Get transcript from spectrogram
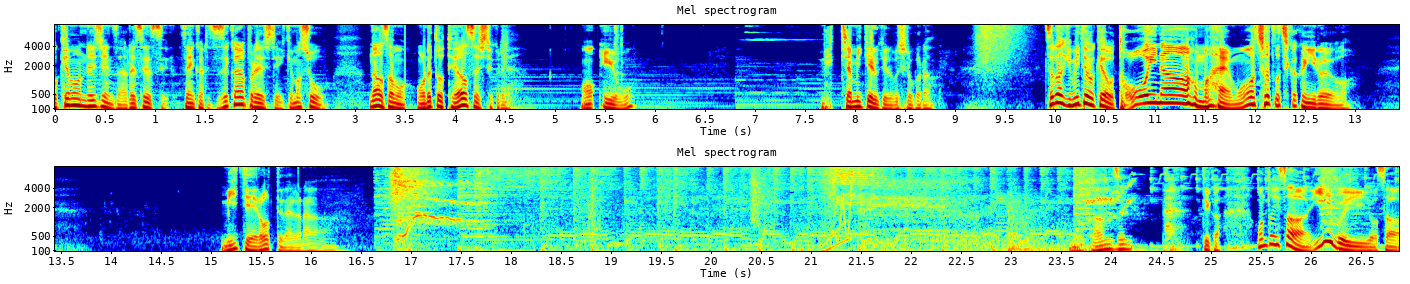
ポケモンレジェンズアルセウス、前回で続きからプレイしていきましょう。なおさんも俺と手合わせしてくれ。あ、いいよ。めっちゃ見てるけど、後ろから。椿見ておけよ。遠いなお前。もうちょっと近くにいろよ。見てろってだから。もう完全 ていうか、本当にさ、EV をさ、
